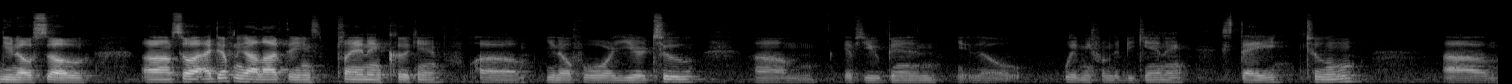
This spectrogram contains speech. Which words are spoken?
you know so um, so I definitely got a lot of things planning, cooking, uh, you know, for year two. Um, if you've been, you know, with me from the beginning, stay tuned. Um,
